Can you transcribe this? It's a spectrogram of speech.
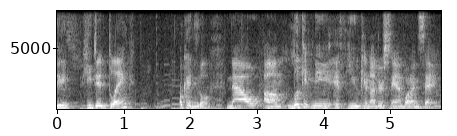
Did he, he did blink? Okay, Noodle. Now, um, look at me if you can understand what I'm saying.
